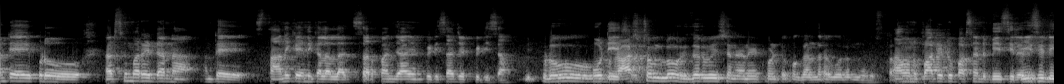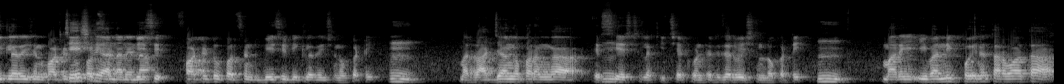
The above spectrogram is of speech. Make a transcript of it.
అంటే ఇప్పుడు నరసింహారెడ్డి అన్న అంటే స్థానిక ఎన్నికలల్లో సర్పంచా ఎంపీటీసా జెడ్పీటీసా? ఇప్పుడు. రాష్ట్రంలో రిజర్వేషన్ అనేటువంటి ఒక గందరగోళం నడుస్తాం అవును ఫార్టీ టూ పర్సెంట్ బీసీలు BC declaration. BC forty two percent BC declaration ఒకటి. మరి రాజ్యాంగ పరంగా ఎస్సీ ఎస్టీలకు ఇచ్చేటువంటి రిజర్వేషన్లు ఒకటి. మరి ఇవన్నీ పోయిన తర్వాత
